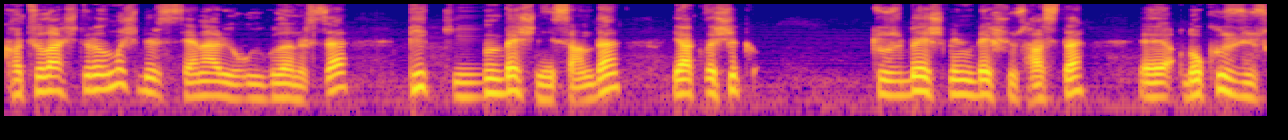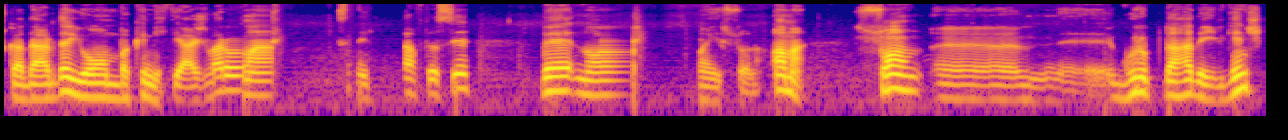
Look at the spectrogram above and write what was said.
katılaştırılmış bir senaryo uygulanırsa pik 25 Nisan'da yaklaşık 35.500 hasta, e, 900 kadar da yoğun bakım ihtiyacı var. O zaman haftası ve normal Mayıs sonu. Ama son e, grup daha da ilginç.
